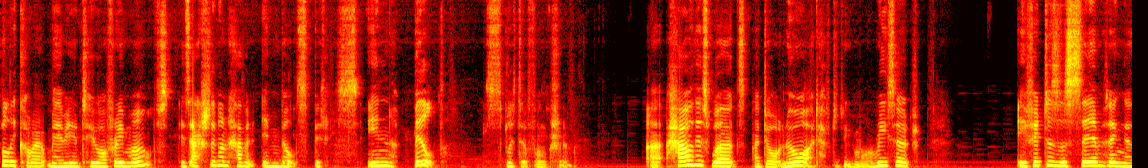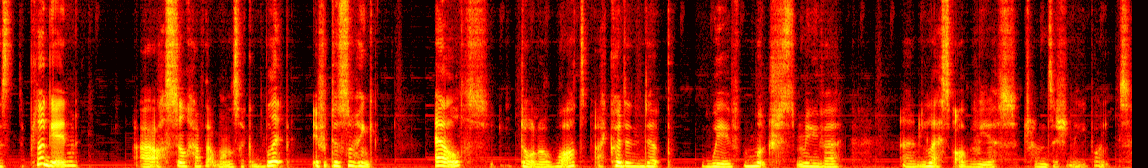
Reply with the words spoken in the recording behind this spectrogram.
fully come out maybe in two or three months, is actually going to have an inbuilt split inbuilt splitter function. Uh, how this works, I don't know. I'd have to do more research. If it does the same thing as the plugin, I'll still have that one second blip. If it does something else, don't know what, I could end up with much smoother and less obvious transition points.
